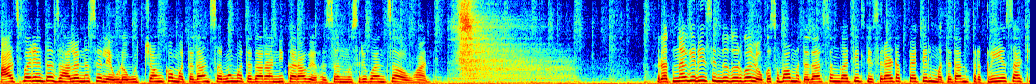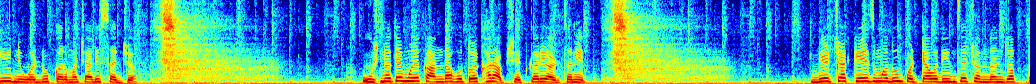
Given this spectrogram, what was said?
आजपर्यंत झालं नसेल एवढं उच्चांक मतदान सर्व मतदारांनी करावे हसन मुश्रीफांचं आव्हान. रत्नागिरी सिंधुदुर्ग लोकसभा मतदारसंघातील तिसऱ्या टप्प्यातील मतदान प्रक्रियेसाठी निवडणूक कर्मचारी सज्ज. उष्णतेमुळे कांदा होतोय खराब शेतकरी अडचणीत. बीडच्या केजमधून कोट्यावधींचे चंदन जप्त.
